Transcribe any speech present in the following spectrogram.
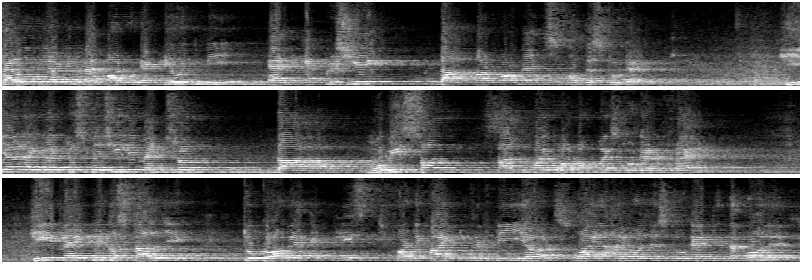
fellow PRT member would agree with me and appreciate the performance of the student. Here I like to specially mention the movie song sung by one of my student friend. He made me nostalgic to go back at least 45 to 50 years while I was a student in the college.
